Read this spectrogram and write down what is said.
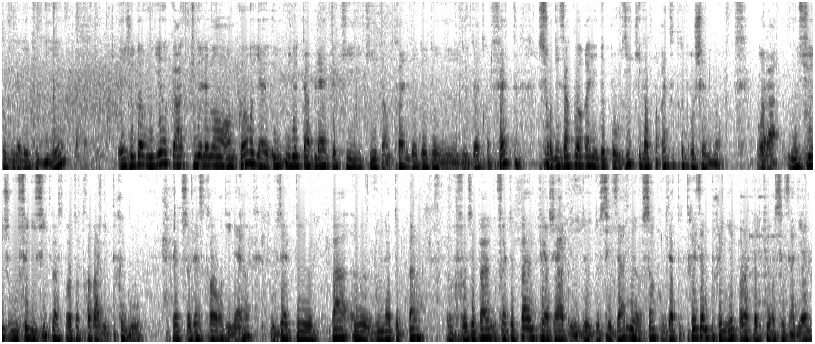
que vous allez publier. Et je dois vous dire qu'actuellement encore, il y a une, tablette qui, est en train d'être faite sur des aquarelles et des poésies qui va paraître très prochainement. Voilà, monsieur, je vous félicite parce que votre travail est très beau, quelque chose d'extraordinaire. Vous êtes euh, pas, euh, vous n'êtes pas, vous pas, faites pas un de, de Cézanne, mais on sent que vous êtes très imprégné par la peinture cézannienne.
